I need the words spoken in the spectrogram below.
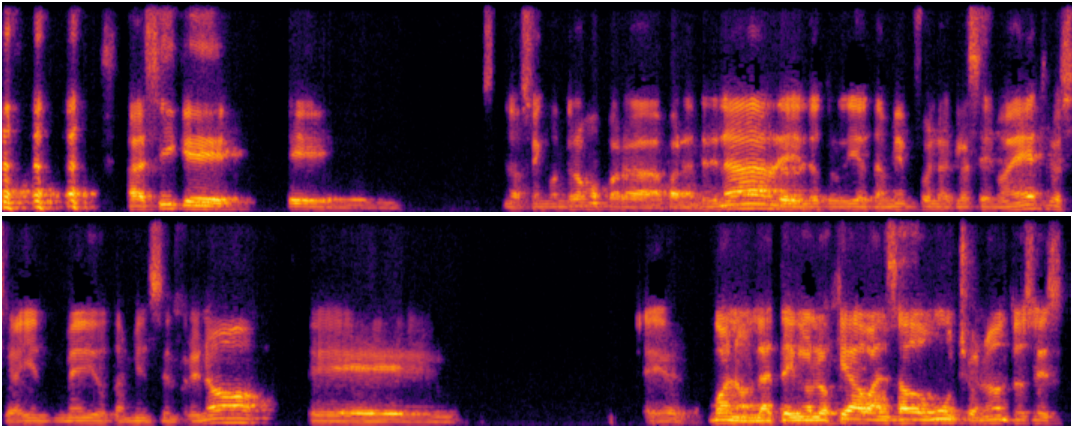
Así que eh, nos encontramos para, para entrenar, el otro día también fue la clase de maestros y ahí en medio también se entrenó. Eh, bueno, la tecnología ha avanzado mucho, ¿no? Entonces,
